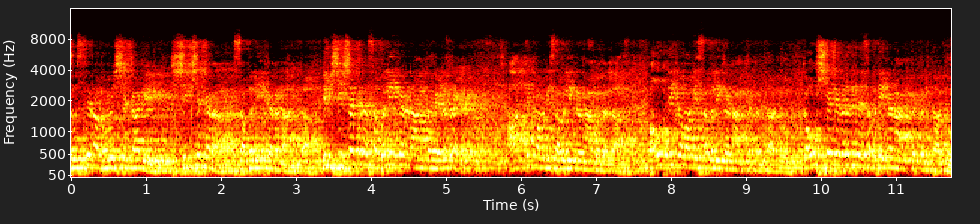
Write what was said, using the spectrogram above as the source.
ಸುಸ್ಥಿರ ಭವಿಷ್ಯಕ್ಕಾಗಿ ಶಿಕ್ಷಕರ ಸಬಲೀಕರಣ ಅಂತ. ಇಲ್ಲಿ ಶಿಕ್ಷಕರ ಸಬಲೀಕರಣ ಅಂತ ಹೇಳಿದ್ರೆ ಆರ್ಥಿಕವಾಗಿ ಸಬಲೀಕರಣ ಆಗೋದಲ್ಲ, ಭೌತಿಕವಾಗಿ ಸಬಲೀಕರಣ ಆಗ್ತಕ್ಕಂಥದ್ದು ಕೌಶಲ್ಯಗಳಿಂದ ಸಬಲೀಕರಣ ಆಗ್ತಕ್ಕಂಥದ್ದು,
